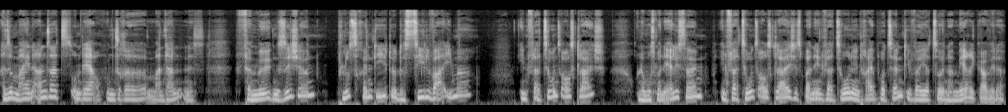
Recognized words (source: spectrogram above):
Also mein Ansatz und der auch unsere Mandanten ist, Vermögen sichern plus Rendite. Das Ziel war immer, Inflationsausgleich. Und da muss man ehrlich sein, Inflationsausgleich ist bei einer Inflation in drei Prozent, die wir jetzt so in Amerika wieder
